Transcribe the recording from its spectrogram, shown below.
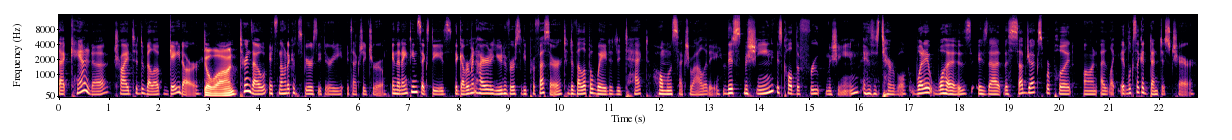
that Canada tried to develop gaydar. Go on. Turns out it's not a conspiracy theory, it's actually true. In the 1960s, the government hired a university professor to develop a way to detect homosexuality. This machine is called the fruit machine. This is terrible. What it was is that the subjects were put on a like it looks like a dentist chair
